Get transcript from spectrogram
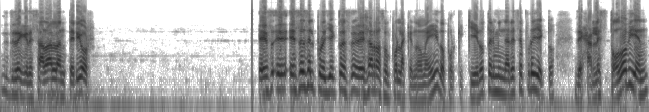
regresar al anterior. Es, e- ese es el proyecto, esa es la razón por la que no me he ido, porque quiero terminar ese proyecto, dejarles todo bien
